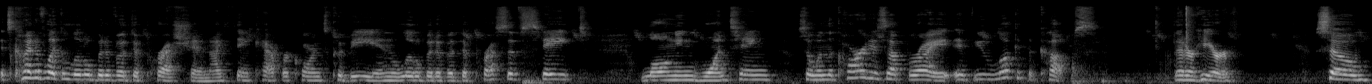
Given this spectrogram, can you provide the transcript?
it's kind of like a little bit of a depression. I think Capricorns could be in a little bit of a depressive state, longing, wanting. So when the card is upright, if you look at the cups that are here, so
